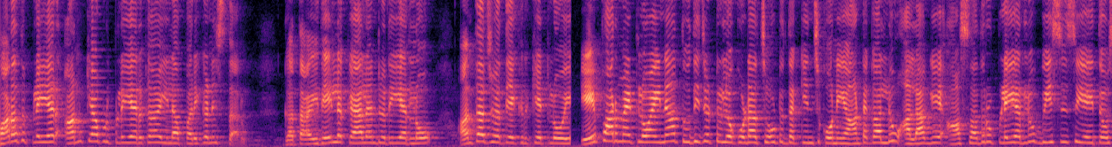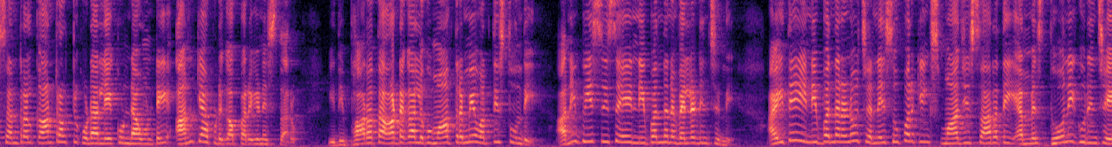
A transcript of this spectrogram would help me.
భారత ప్లేయర్ అన్క్యాప్డ్ ప్లేయర్గా ఇలా పరిగణిస్తారు. గత ఐదేళ్ళ క్యాలెండర్ ఇయర్లో అంతర్జాతీయ క్రికెట్లో ఏ ఫార్మాట్లో అయినా తుది జట్టులో కూడా చోటు దక్కించుకునే ఆటగాళ్ళు అలాగే ఆ సదరు ప్లేయర్లు బీసీసీఐతో సెంట్రల్ కాంట్రాక్ట్ కూడా లేకుండా ఉంటే అన్క్యాప్డ్గా పరిగణిస్తారు. ఇది భారత ఆటగాళ్ళకు మాత్రమే వర్తిస్తుంది అని బీసీసీఐ నిబంధన వెల్లడించింది. అయితే ఈ నిబంధనను చెన్నై సూపర్ కింగ్స్ మాజీ సారథి ఎంఎస్ ధోని గురించే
